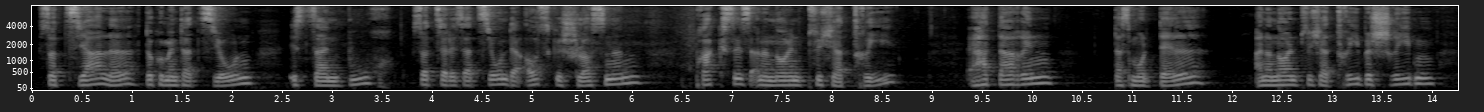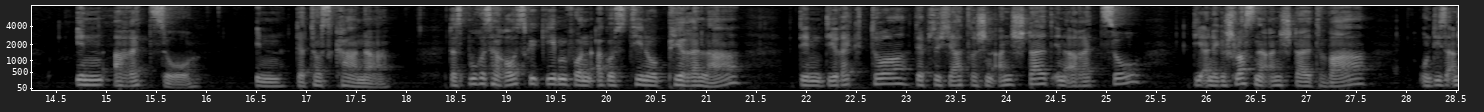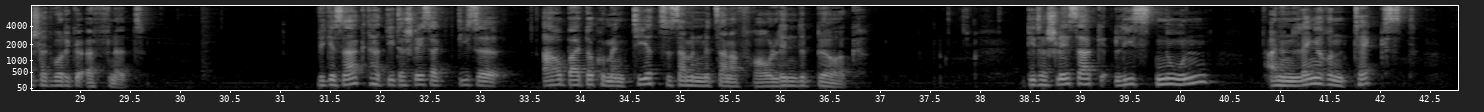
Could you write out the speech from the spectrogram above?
soziale Dokumentation ist sein Buch Sozialisation der Ausgeschlossenen, Praxis einer neuen Psychiatrie. Er hat darin das Modell einer neuen Psychiatrie beschrieben, in Arezzo in der Toskana. Das Buch ist herausgegeben von Agostino Pirella, dem Direktor der psychiatrischen Anstalt in Arezzo, die eine geschlossene Anstalt war und diese Anstalt wurde geöffnet. Wie gesagt, hat Dieter Schlesack diese Arbeit dokumentiert zusammen mit seiner Frau Linde Birk. Dieter Schlesack liest nun einen längeren Text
